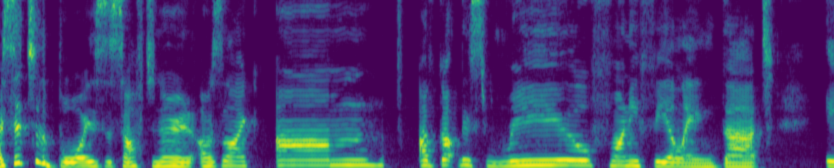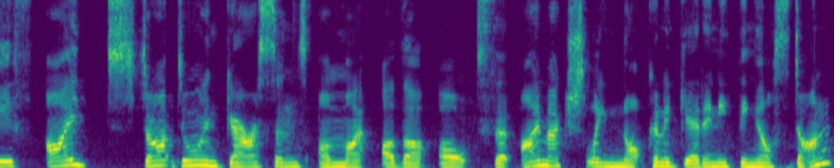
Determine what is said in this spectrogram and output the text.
I said to the boys this afternoon, I was like, um, I've got this real funny feeling that if I start doing garrisons on my other alts, that I'm actually not going to get anything else done.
